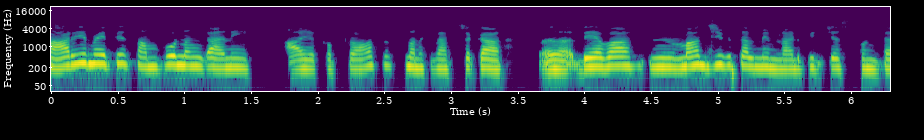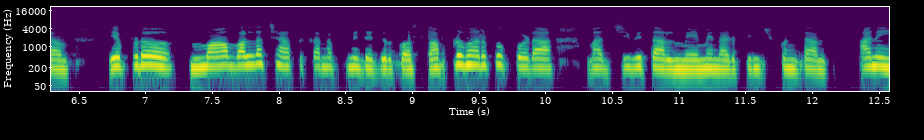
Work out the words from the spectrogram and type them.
కార్యం అయితే సంపూర్ణం కానీ ఆ యొక్క ప్రాసెస్ మనకు నచ్చక దేవా మా జీవితాలు మేము నడిపించేసుకుంటాం. ఎప్పుడో మా వల్ల చేత కన్నప్పుడు నీ దగ్గరకు వస్తాం. అప్పటి వరకు కూడా మా జీవితాలు మేమే నడిపించుకుంటాం అని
